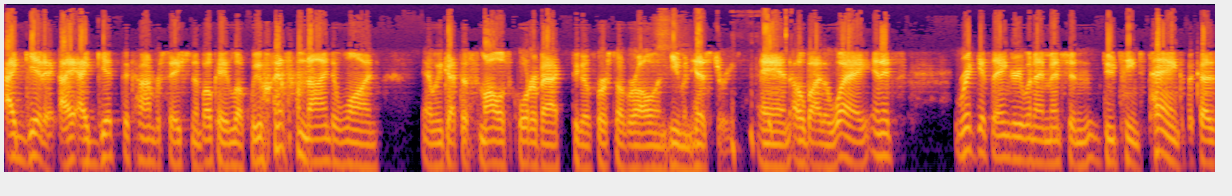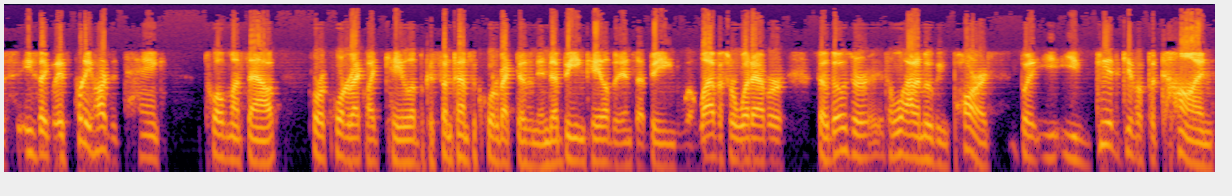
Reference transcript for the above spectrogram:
I get it. I, I get the conversation of okay, look, we went from nine to one, and we got the smallest quarterback to go first overall in human history. and oh, by the way, and it's Rick gets angry when I mention do teams tank because he's like it's pretty hard to tank twelve months out for a quarterback like Caleb because sometimes the quarterback doesn't end up being Caleb, it ends up being Will Levis or whatever. So those are it's a lot of moving parts, but you, you did give up a ton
